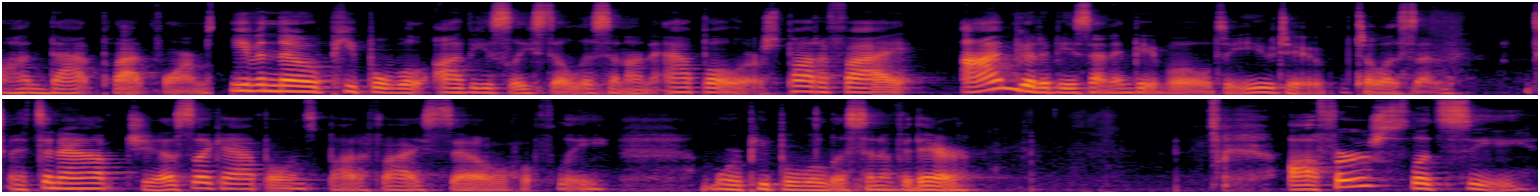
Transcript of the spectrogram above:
on that platform. Even though people will obviously still listen on Apple or Spotify, I'm going to be sending people to YouTube to listen. It's an app just like Apple and Spotify, so hopefully more people will listen over there. Offers, let's see.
